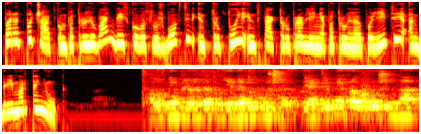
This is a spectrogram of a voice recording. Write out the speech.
Перед початком патрулювань військовослужбовців інструктує інспектор управління патрульної поліції Андрій Мартинюк. Головним пріоритетом є недопущення як дрібних правопорушень на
